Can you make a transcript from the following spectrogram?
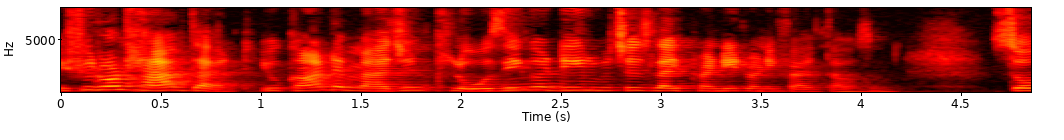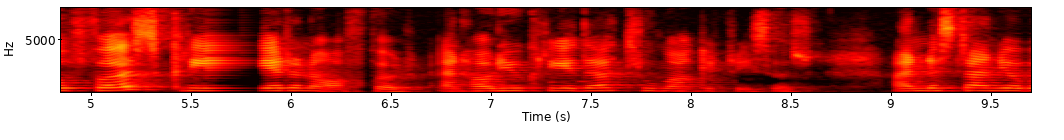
if you don't have that you can't imagine closing a deal which is like 20 25000 so first create an offer. And how do you create that? Through market research. Understand your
